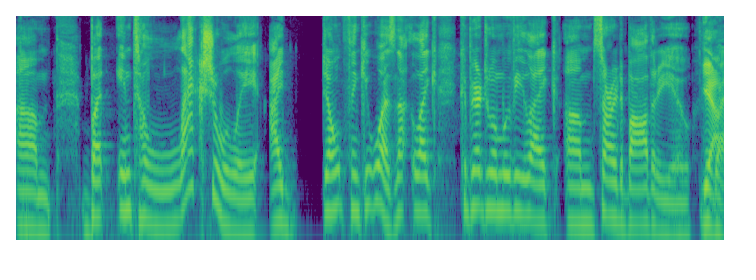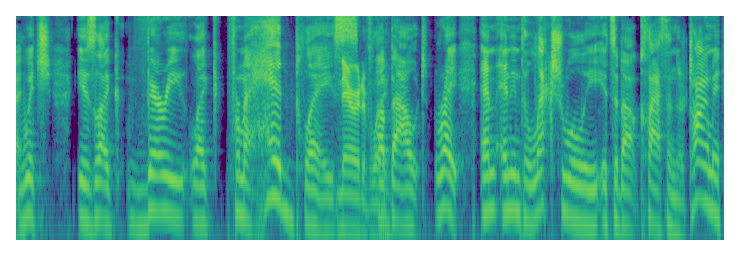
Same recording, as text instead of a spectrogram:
Um, but intellectually, I don't think it was not like compared to a movie like um, Sorry to Bother You, Yeah. Right. which is like very like from a head place Narratively. about right and and intellectually it's about class and they're talking about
